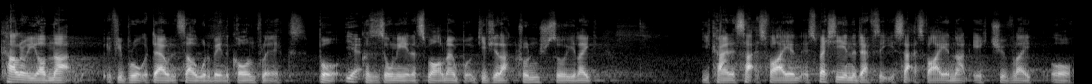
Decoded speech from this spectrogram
calorie on that, if you broke it down itself, would have been the cornflakes. But Yeah. because it's only in a small amount, but it gives you that crunch. So you're like, you kind of satisfying, especially in the deficit, you're satisfying that itch of like, oh,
